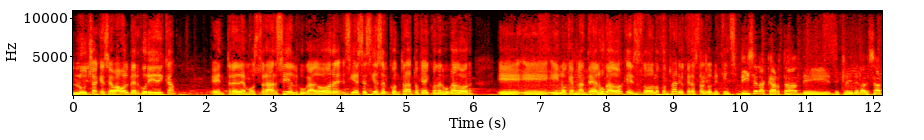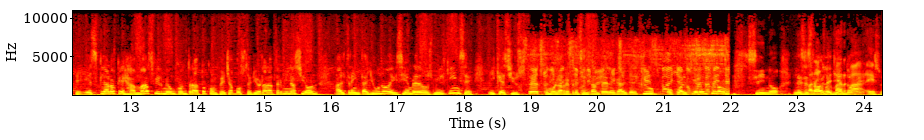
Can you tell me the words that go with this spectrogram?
lucha que se va a volver jurídica entre demostrar si el jugador, si ese sí es el contrato que hay con el jugador y, y- y lo que plantea el jugador, que es todo lo contrario, que era hasta el 2015. Dice la carta de, de Kleider Alzate, es claro que jamás firmé un contrato con fecha posterior a la terminación al 31 de diciembre de 2015 y que si usted, como la representante legal del club o cualquiera en su nombre, si no, les estaba leyendo ah, eso,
